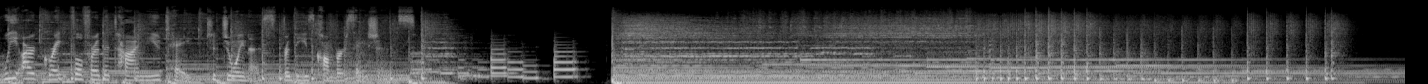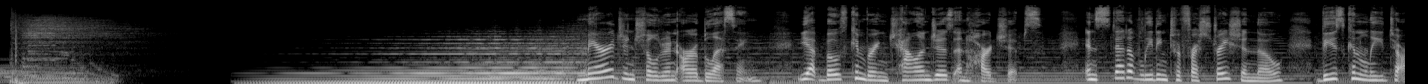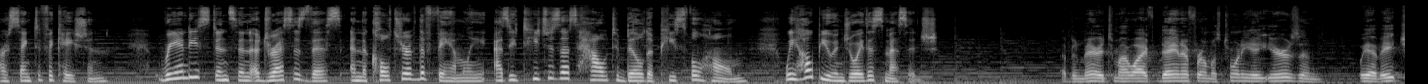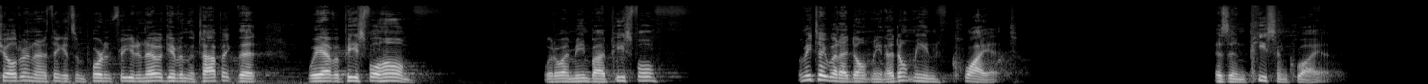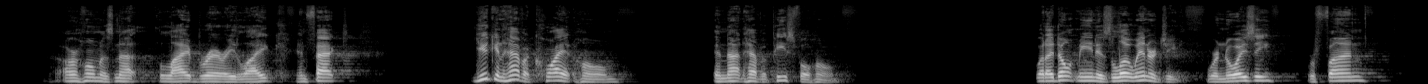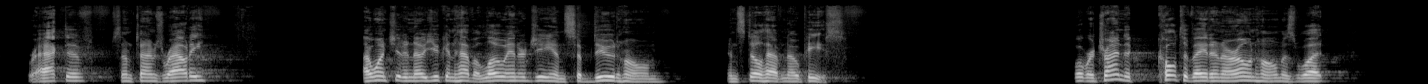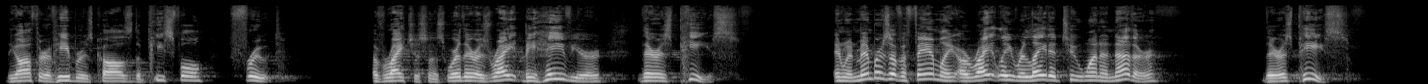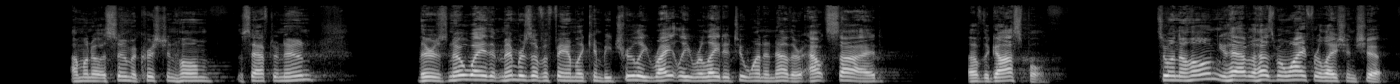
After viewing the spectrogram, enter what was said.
We are grateful for the time you take to join us for these conversations. Marriage and children are a blessing, yet both can bring challenges and hardships. Instead of leading to frustration, though, these can lead to our sanctification. Randy Stinson addresses this and the culture of the family as he teaches us how to build a peaceful home. We hope you enjoy this message. I've been married to my wife Dana for almost 28 years, and we have eight children. And I think it's important for you to know, given the topic, that we have a peaceful home. What do I mean by peaceful? Let me tell you what I don't mean. I don't mean quiet, as in peace and quiet. Our home is not library like. In fact, you can have a quiet home and not have a peaceful home. What I don't mean is low energy. We're noisy, we're fun, we're active, sometimes rowdy. I want you to know you can have a low energy and subdued home and still have no peace. What we're trying to cultivate in our own home is what the author of Hebrews calls the peaceful fruit of righteousness. Where there is right behavior, there is peace. And when members of a family are rightly related to one another, there is peace. I'm going to assume a Christian home this afternoon. There is no way that members of a family can be truly rightly related to one another outside of the gospel. So in the home, you have the husband wife relationship.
